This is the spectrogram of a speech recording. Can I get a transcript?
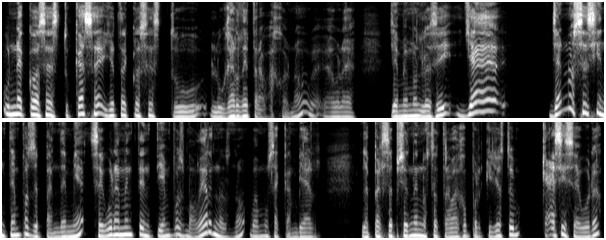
una cosa es tu casa y otra cosa es tu lugar de trabajo, ¿no? Ahora llamémoslo así. Ya, ya no sé si en tiempos de pandemia, seguramente en tiempos modernos, ¿no? Vamos a cambiar la percepción de nuestro trabajo, porque yo estoy casi seguro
